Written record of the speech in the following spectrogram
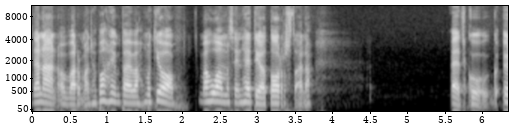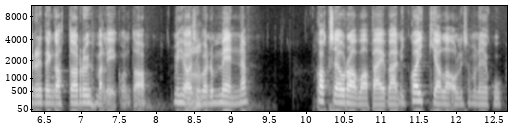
Tänään on varmaan se pahin päivä, mutta joo, mä huomasin heti jo torstaina, että kun yritin katsoa ryhmäliikuntaa, mihin olisin Mhm. voinut mennä, kaksi seuraavaa päivää, niin kaikkialla oli semmoinen joku,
